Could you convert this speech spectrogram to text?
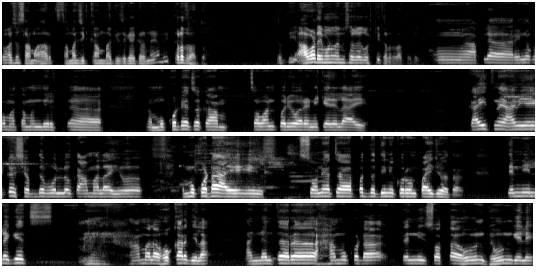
किंवा असं सामा सामाजिक काम बाकीचं काही करणं आम्ही करत राहतो. तर ती आवड आहे म्हणून आम्ही सगळ्या गोष्टी करत राहतो ते. आपल्या रेणुका माता मंदिर मुखोट्याचं काम चव्हाण परिवाराने केलेलं आहे. काहीच नाही आम्ही एकच शब्द बोललो की आम्हाला हे मुखोटा आहे हे सोन्याच्या पद्धतीने करून पाहिजे होता. त्यांनी लगेच आम्हाला होकार दिला आणि नंतर हा मुकोटा त्यांनी स्वतः होऊन घेऊन गेले.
